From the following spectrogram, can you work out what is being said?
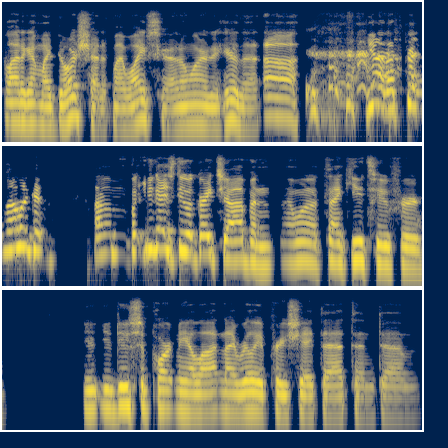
Glad I got my door shut if my wife's here. I don't want her to hear that. Uh, yeah, that's great. I like it. Um, but you guys do a great job, and I want to thank you two for you. You do support me a lot, and I really appreciate that. And um,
